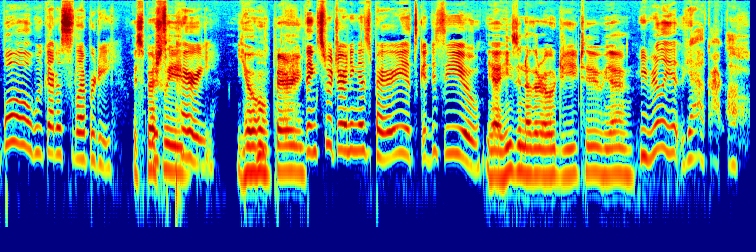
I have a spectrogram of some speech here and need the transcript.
Whoa, we got a celebrity. Especially it's Perry. yo Perry. Thanks for joining us, Perry. It's good to see you. Yeah, he's another OG too. Yeah. He really is. Yeah, God. Oh,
